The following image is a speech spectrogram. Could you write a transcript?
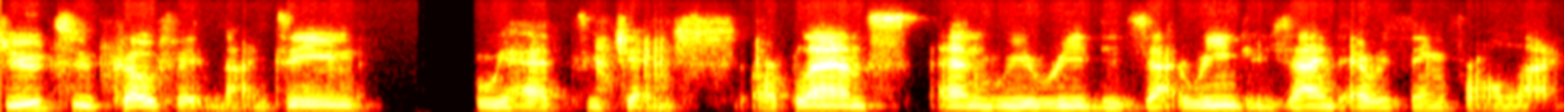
due to COVID-19, we had to change our plans and we redesign, redesigned everything for online.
